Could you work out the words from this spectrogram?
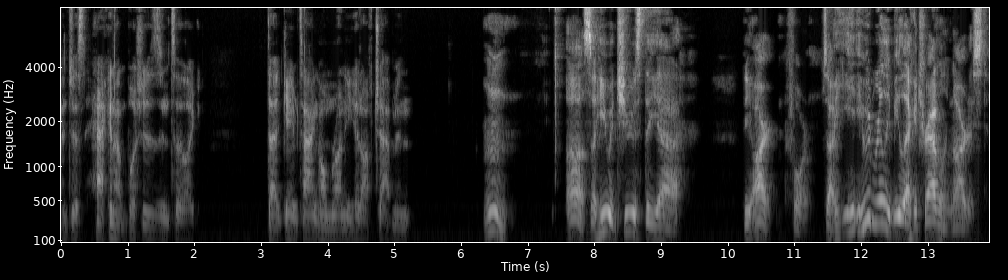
and just hacking up bushes into like that game tying home run he hit off Chapman. Mm. Oh, so he would choose the uh, the art for him. So he he would really be like a traveling artist.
